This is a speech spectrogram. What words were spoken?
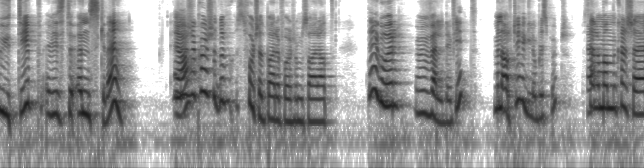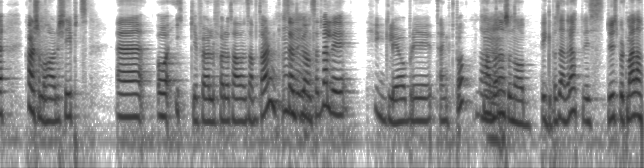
utdype hvis du ønsker det. Eller Ja. så kanskje du fortsatt bare får som svar at det går veldig fint. Men det er alltid hyggelig å bli spurt. Selv om man kanskje, kanskje man har det kjipt eh, og ikke føler for å ta den samtalen, så er det uansett veldig hyggelig å bli tenkt på. Da har man også noe å bygge på senere. At hvis du spurte meg, da,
